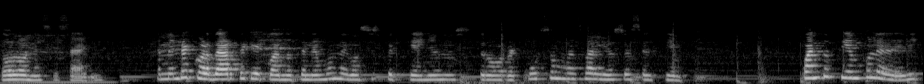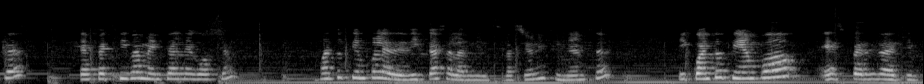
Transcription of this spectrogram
todo lo necesario. También recordarte que cuando tenemos negocios pequeños, nuestro recurso más valioso es el tiempo. ¿Cuánto tiempo le dedicas efectivamente al negocio? ¿Cuánto tiempo le dedicas a la administración y finanzas? ¿Y cuánto tiempo es pérdida de tiempo?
